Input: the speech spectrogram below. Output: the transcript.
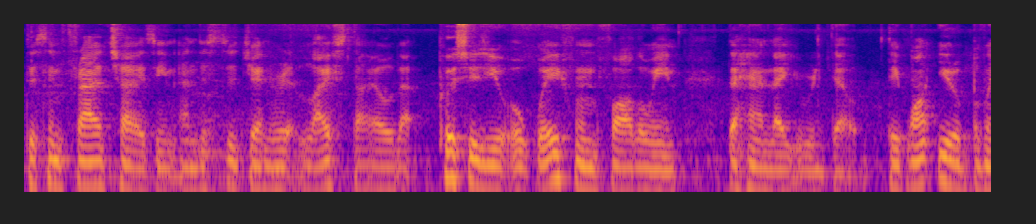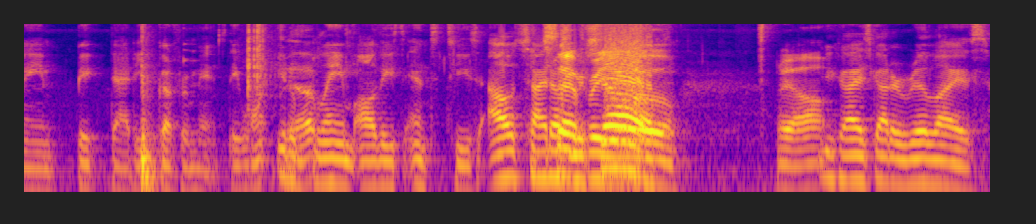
disenfranchising and this degenerate lifestyle that pushes you away from following the hand that you were dealt. They want you to blame Big Daddy government. They want you to blame all these entities outside Except of yourself. you. Yeah. You guys got to realize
